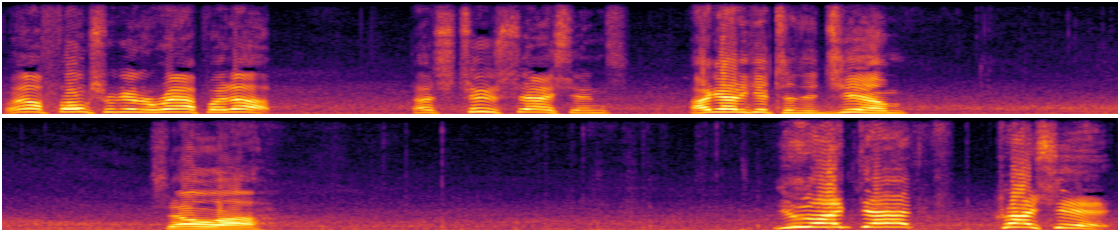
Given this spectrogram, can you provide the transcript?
Well, folks, we're going to wrap it up. That's two sessions. I got to get to the gym. So, uh, you like that? Crush it.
